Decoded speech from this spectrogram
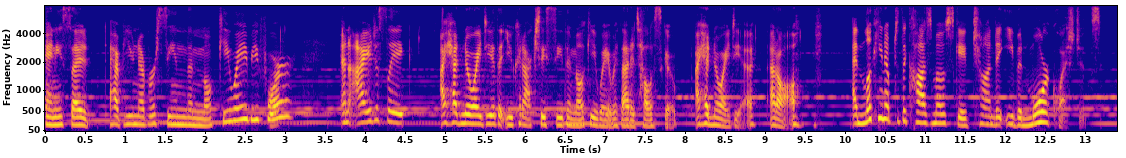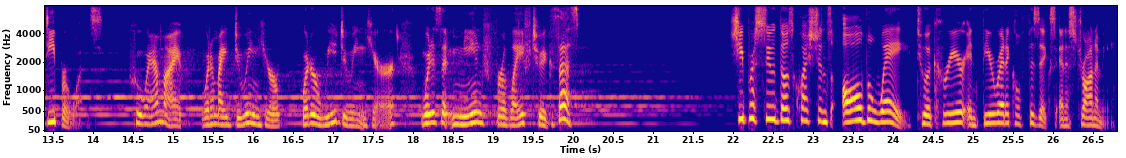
And he said, Have you never seen the Milky Way before? And I just like, I had no idea that you could actually see the Milky Way without a telescope. I had no idea at all. And looking up to the cosmos gave Chanda even more questions, deeper ones. Who am I? What am I doing here? What are we doing here? What does it mean for life to exist? She pursued those questions all the way to a career in theoretical physics and astronomy.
